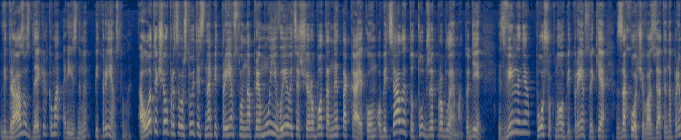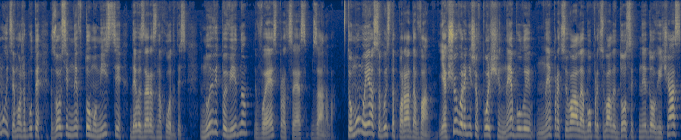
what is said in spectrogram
відразу з декількома різними підприємствами. А от якщо ви працевлаштуєтесь на підприємство напряму і виявиться, що робота не така, яку вам обіцяли, то тут вже проблема. Тоді звільнення, пошук нового підприємства, яке захоче вас взяти напряму, і це може бути зовсім не в тому місці, де ви зараз знаходитесь. Ну і відповідно весь процес заново. Тому моя особиста порада вам: якщо ви раніше в Польщі не були, не працювали або працювали досить недовгий час.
